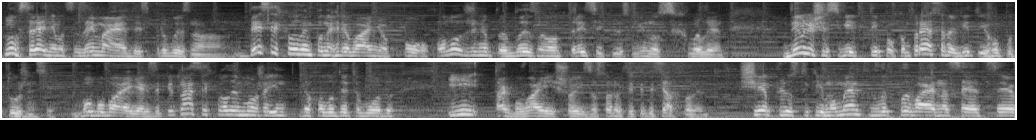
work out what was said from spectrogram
Ну, в середньому це займає десь приблизно 10 хвилин по нагріванню, по охолодженню приблизно 30 плюс-мінус хвилин. Дивлячись від типу компресора, від його потужності. Бо буває, як за 15 хвилин може і охолодити воду, і так буває, що і за 40-50 хвилин. Ще плюс такий момент впливає на це, це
